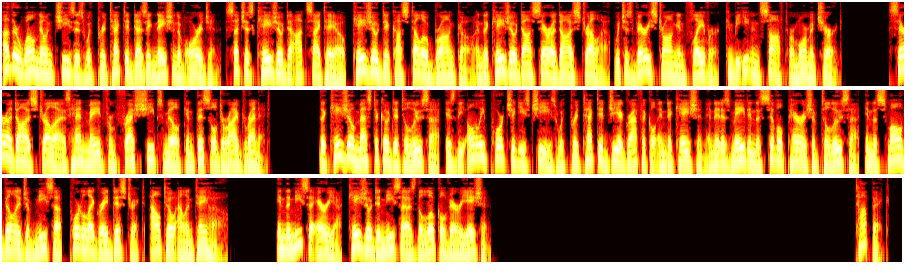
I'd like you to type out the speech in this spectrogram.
Other well-known cheeses with protected designation of origin, such as queijo de Azeitão, queijo de Castelo Branco and the queijo da Serra da Estrela, which is very strong in flavor, can be eaten soft or more matured. Serra da Estrela is handmade from fresh sheep's milk and thistle-derived rennet. The Queijo Mestiço de Tolosa, is the only Portuguese cheese with protected geographical indication and it is made in the civil parish of Tolosa, in the small village of Nisa, Portalegre district, Alto Alentejo. In the Nisa area, Queijo de Nisa is the local variation.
